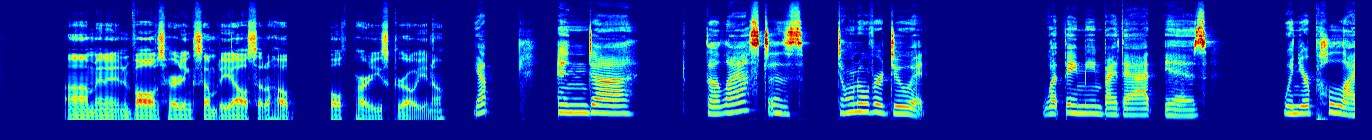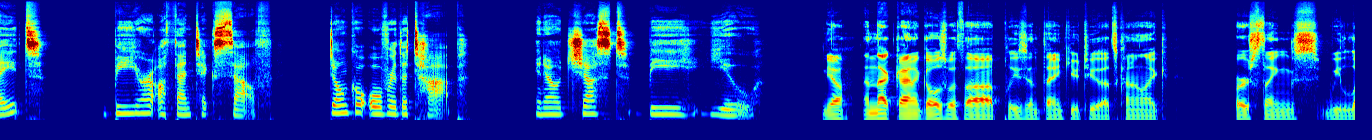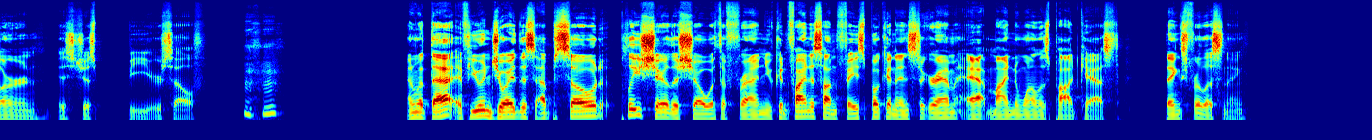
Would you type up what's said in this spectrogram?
um and it involves hurting somebody else, it'll help both parties grow, you know. Yep. And uh, the last is don't overdo it. What they mean by that is when you're polite, be your authentic self. Don't go over the top. You know, just be you. Yeah, and that kind of goes with uh please and thank you too. That's kind of like first things we learn is just be yourself. Mm-hmm. And with that, if you enjoyed this episode, please share the show with a friend. You can find us on Facebook and Instagram at Mind and Wellness Podcast. Thanks for listening.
